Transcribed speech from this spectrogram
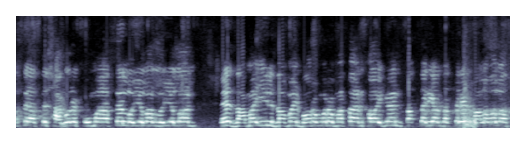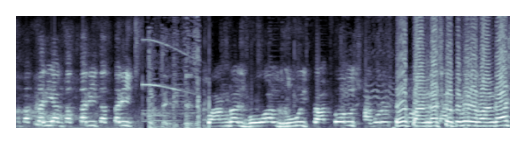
আছে আছে সাগরে কোমা আছে লইয়লন এ জামাই জামাই বড় বড় মাথা আন খাওয়াইবেন তাত্তারি আন তাত্তারি ভালো ভালো আছে তাত্তারি আন তাত্তারি তাত্তারি পাঙ্গাস বোয়াল রুই কাতল সাগরের এ পাঙ্গাস কত করে পাঙ্গাস?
